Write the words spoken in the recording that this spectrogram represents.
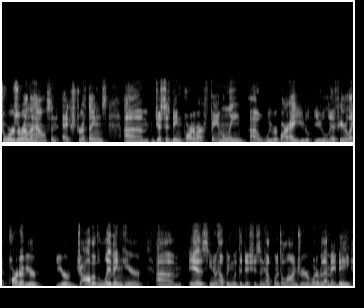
chores around the house and extra things, um, just as being part of our family. Uh, we require, hey, you you live here, like part of your your job of living here um, is, you know, helping with the dishes and helping with the laundry or whatever that may be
